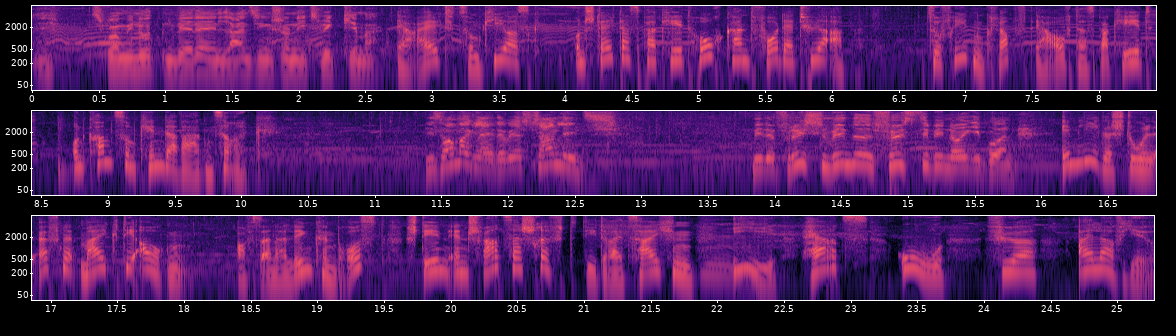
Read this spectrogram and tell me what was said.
In zwei Minuten wird er in Lansing schon nichts wegkommen. Er eilt zum Kiosk und stellt das Paket hochkant vor der Tür ab. Zufrieden klopft er auf das Paket und kommt zum Kinderwagen zurück. Das haben wir gleich, da wirst du schauen, Linz. Mit der frischen Windel fühlst du dich wie neugeboren. Im Liegestuhl öffnet Mike die Augen. Auf seiner linken Brust stehen in schwarzer Schrift die drei Zeichen I, Herz, U für I love you.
